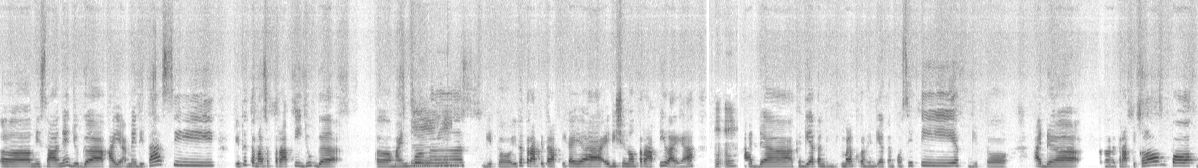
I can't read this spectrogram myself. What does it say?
Uh, misalnya juga kayak meditasi itu termasuk terapi juga uh, mindfulness hmm. gitu. Itu terapi-terapi kayak additional terapi lah ya Mm-mm. Ada kegiatan melakukan kegiatan positif gitu. Ada uh, terapi kelompok,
